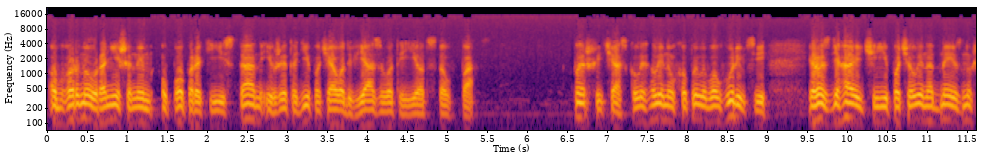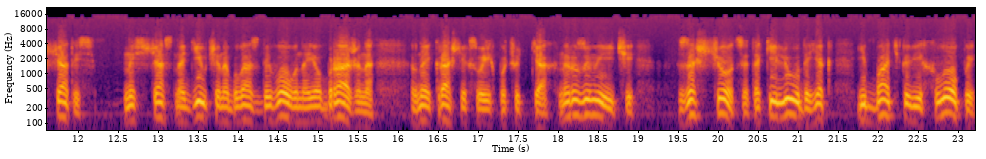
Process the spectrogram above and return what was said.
обгорнув раніше ним упоперек її стан і вже тоді почав одв'язувати її від стовпа. Перший час, коли Галину вхопили вовгурівці і, роздягаючи її, почали над нею знущатись, нещасна дівчина була здивована і ображена в найкращих своїх почуттях, не розуміючи, за що це такі люди, як і батькові хлопи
